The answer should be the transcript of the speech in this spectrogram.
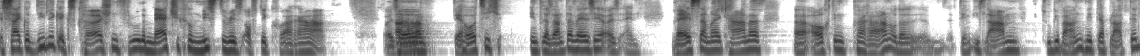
A Psychedelic Excursion Through the Magical Mysteries of the Koran. Also Aha. der hat sich interessanterweise als ein weißer Amerikaner äh, auch dem Koran oder äh, dem Islam zugewandt mit der Platte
